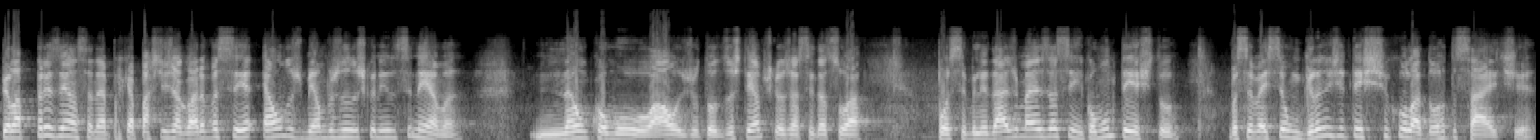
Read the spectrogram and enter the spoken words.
pela presença, né? Porque a partir de agora você é um dos membros do Escurinho do Cinema. Não como áudio todos os tempos, que eu já sei da sua possibilidade, mas assim, como um texto. Você vai ser um grande testiculador do site.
